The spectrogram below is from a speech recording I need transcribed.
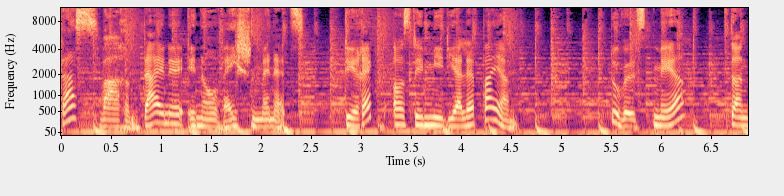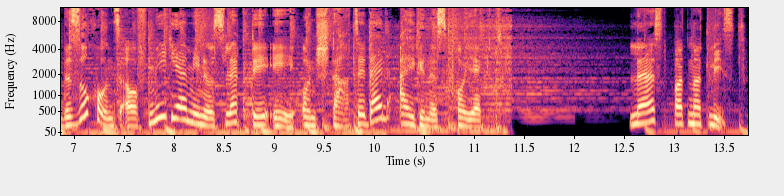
Das waren deine Innovation Minutes, direkt aus dem Media Lab Bayern. Du willst mehr? Dann besuche uns auf media-lab.de und starte dein eigenes Projekt. Last but not least.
